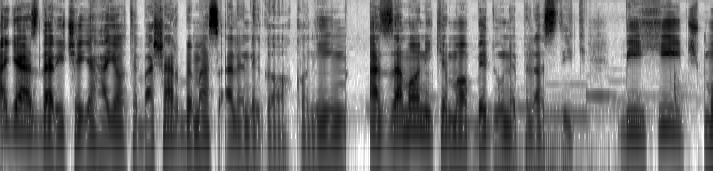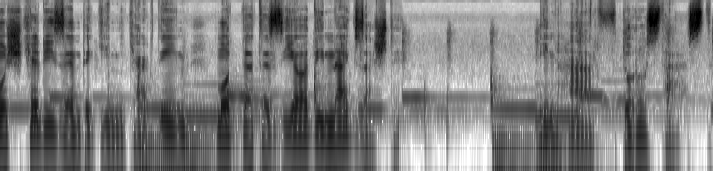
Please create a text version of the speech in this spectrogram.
اگر از دریچه حیات بشر به مسئله نگاه کنیم از زمانی که ما بدون پلاستیک بی هیچ مشکلی زندگی می کردیم مدت زیادی نگذشته این حرف درست است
